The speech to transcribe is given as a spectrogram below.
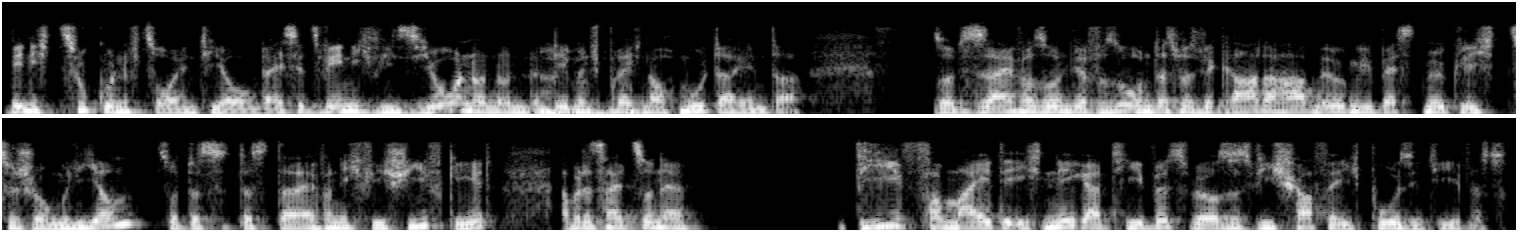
wenig Zukunftsorientierung. Da ist jetzt wenig Vision und, und, und dementsprechend auch Mut dahinter. So, das ist einfach so, und wir versuchen das, was wir gerade haben, irgendwie bestmöglich zu jonglieren, so dass, dass da einfach nicht viel schief geht. Aber das ist halt so eine, wie vermeide ich Negatives versus wie schaffe ich Positives?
